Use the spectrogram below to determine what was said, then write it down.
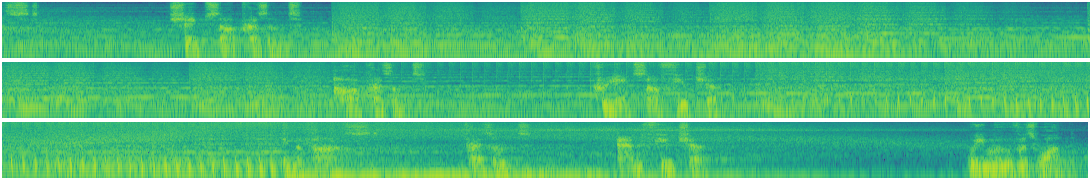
past. Shapes our present. Our present creates our future. In the past, present, and future was one.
